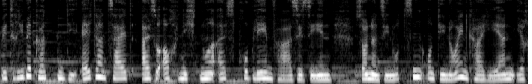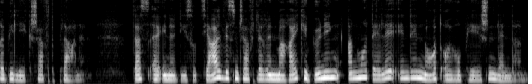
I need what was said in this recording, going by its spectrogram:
Betriebe könnten die Elternzeit also auch nicht nur als Problemphase sehen, sondern sie nutzen und die neuen Karrieren ihrer Belegschaft planen. Das erinnert die Sozialwissenschaftlerin Mareike Bünning an Modelle in den nordeuropäischen Ländern.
